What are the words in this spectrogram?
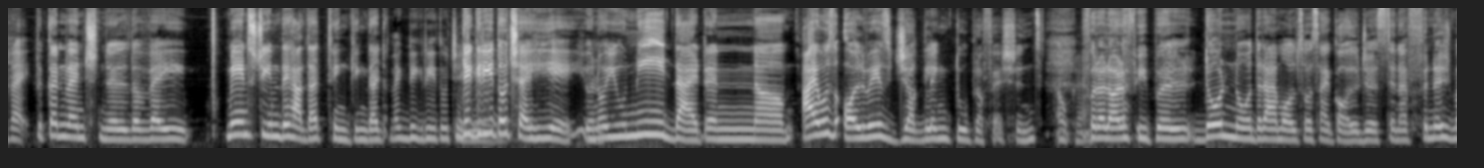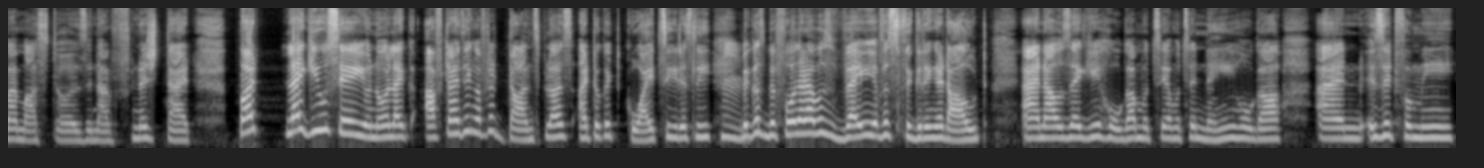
Right. The conventional, the very mainstream they have that thinking that like degree to chahiye. degree to chahiye you hmm. know you need that and uh, i was always juggling two professions okay. for a lot of people don't know that i'm also a psychologist and i've finished my masters and i've finished that but like you say you know like after i think after dance plus i took it quite seriously. Hmm. Because before that i was very i was figuring it out. And i was like ye hoga mujhse ya mujhse nahi hoga. And is it for me?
